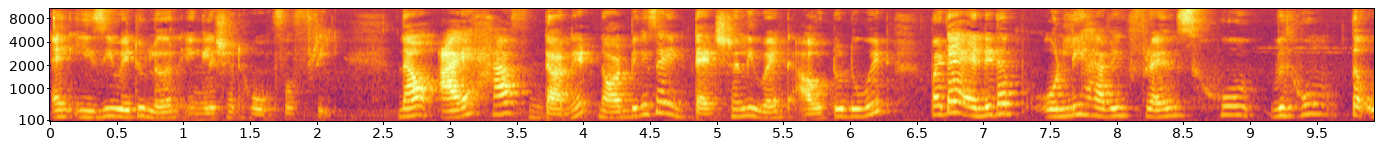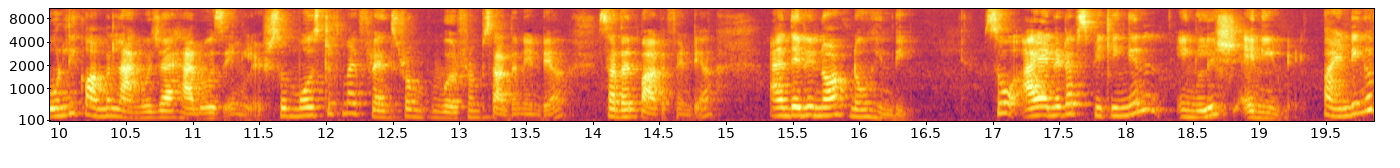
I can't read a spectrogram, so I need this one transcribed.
and easy way to learn English at home for free. Now, I have done it not because I intentionally went out to do it, but I ended up only having friends who with whom the only common language I had was English. So most of my friends from were from southern India, southern part of India, and they did not know Hindi. So I ended up speaking in English anyway. Finding a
